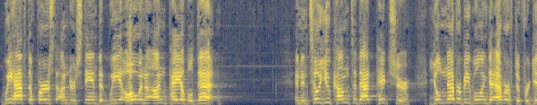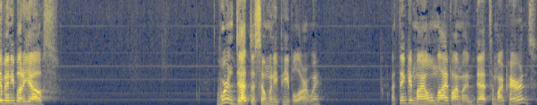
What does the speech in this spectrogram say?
we have to first understand that we owe an unpayable debt. And until you come to that picture, you'll never be willing to ever to forgive anybody else. We're in debt to so many people, aren't we? I think in my own life, I'm in debt to my parents.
